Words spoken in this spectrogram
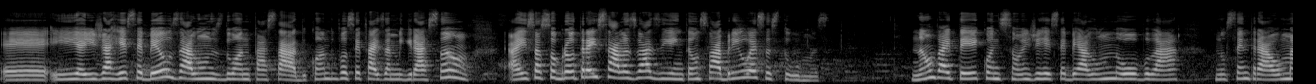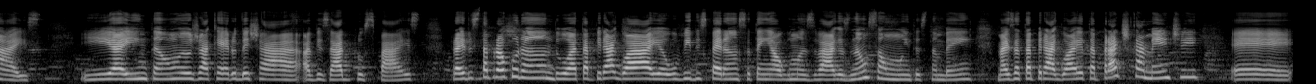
é, e aí já recebeu os alunos do ano passado. Quando você faz a migração, aí só sobrou três salas vazias, então só abriu essas turmas. Não vai ter condições de receber aluno novo lá no central mais. E aí, então, eu já quero deixar avisado para os pais, para eles estar procurando a Tapiraguaia, o Vida Esperança tem algumas vagas, não são muitas também, mas a Tapiraguaia está praticamente é,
